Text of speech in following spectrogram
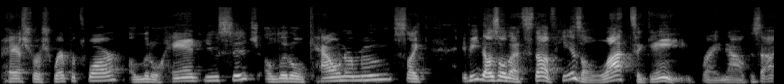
pass rush repertoire, a little hand usage, a little counter moves, like if he does all that stuff, he has a lot to gain right now. Because I,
